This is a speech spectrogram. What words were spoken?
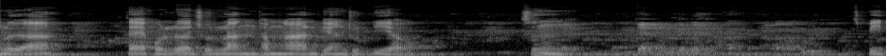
เหลือ แต่คนเลือดชุดรันทำงานเพียงชุดเดียว ซึ่ง Speed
